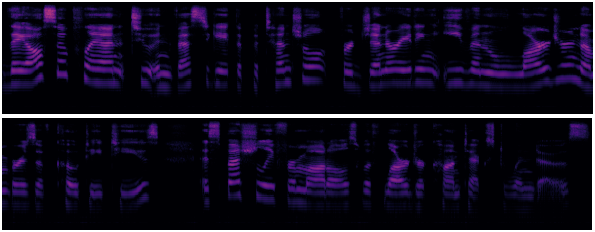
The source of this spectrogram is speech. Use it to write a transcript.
They also plan to investigate the potential for generating even larger numbers of COTs, especially for models with larger context windows.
